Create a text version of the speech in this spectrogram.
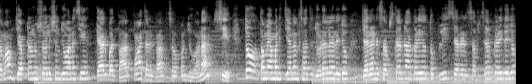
તમામ ચેપ્ટરનું સોલ્યુશન જોવાના છીએ, ત્યારબાદ ભાગ પાંચ અને ભાગ છ પણ જોવાના છીએ. તો તમે અમારી ચેનલ સાથે જોડાયેલા રહેજો. ચેનલને સબસ્ક્રાઈબ ના કરી હો તો પ્લીઝ ચેનલને સબસ્ક્રાઈબ કરી દેજો,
